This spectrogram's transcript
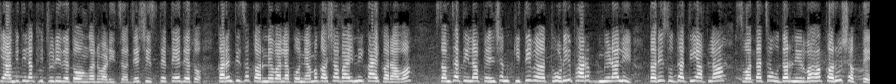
की आम्ही तिला खिचडी देतो अंगणवाडीचं जे शिजते ते देतो कारण तिचं करणेवाला कोणी आहे. मग अशा बाईंनी काय करावं? समजा तिला पेन्शन किती थोडीफार मिळाली तरी सुद्धा ती आपला स्वतःचा उदरनिर्वाह करू शकते.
